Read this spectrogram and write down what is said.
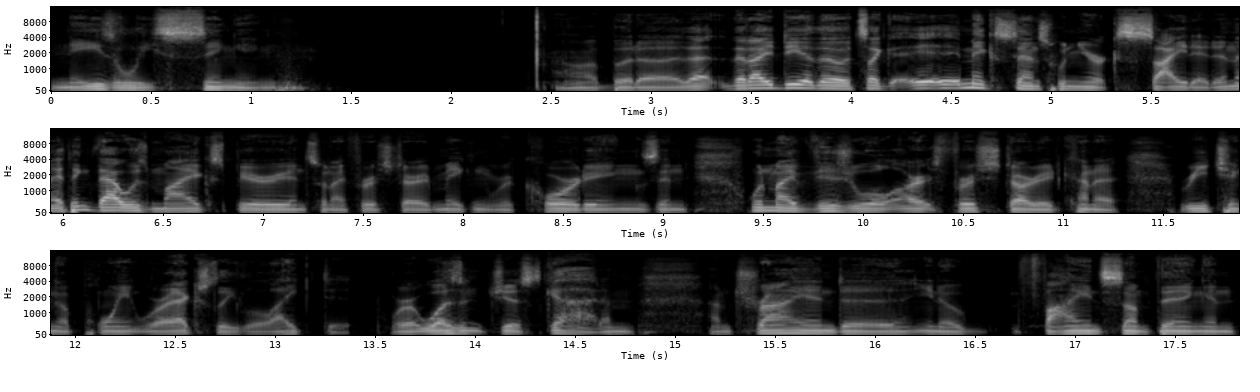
Nasally singing. Uh, but uh, that that idea, though, it's like it, it, makes sense when you're excited, and I think that was my experience when I first started making recordings, and when my visual art first started kind of reaching a point where I actually liked it, where it wasn't just God, I'm I'm trying to you know find something, and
